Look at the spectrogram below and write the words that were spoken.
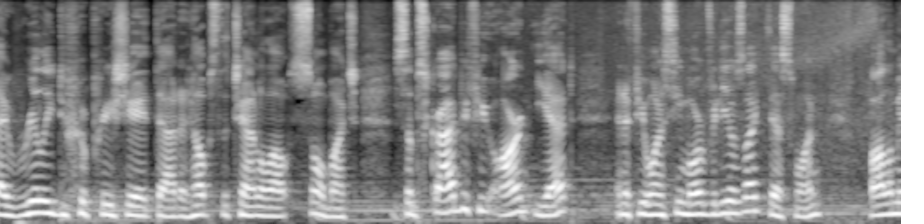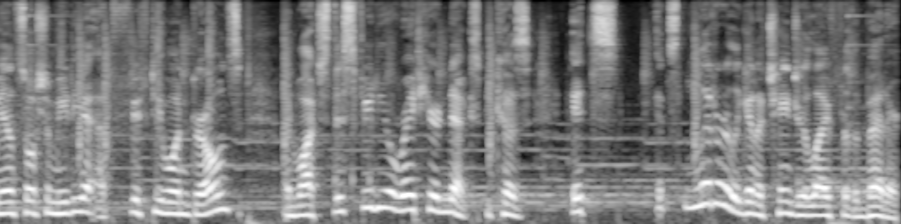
I really do appreciate that. It helps the channel out so much. Subscribe if you aren't yet. And if you want to see more videos like this one, follow me on social media at 51 Drones and watch this video right here next because it's it's literally going to change your life for the better.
